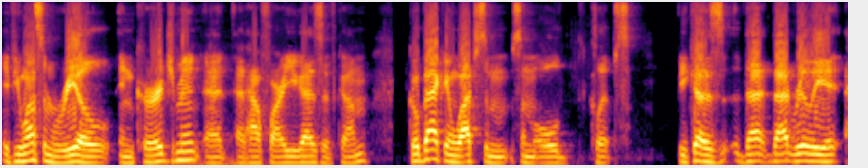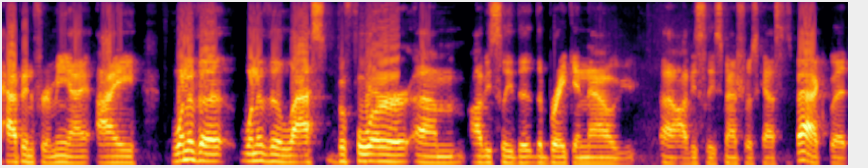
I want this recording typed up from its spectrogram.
if you want some real encouragement at, at how far you guys have come, go back and watch some some old clips because that that really happened for me. I I one of the one of the last before um obviously the the break in now uh, obviously Smash Bros Cast is back, but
